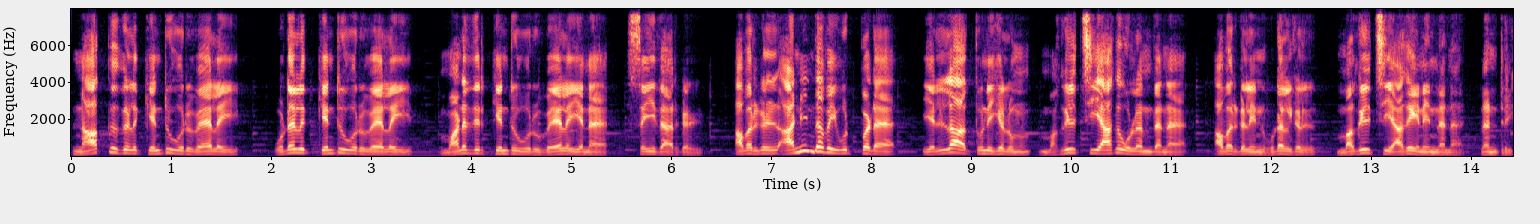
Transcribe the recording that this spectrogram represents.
நாக்குகளுக்கென்று ஒரு வேலை உடலுக்கென்று ஒரு வேலை மனதிற்கென்று ஒரு வேலை என செய்தார்கள். அவர்கள் அணிந்தவை உட்பட எல்லா துணிகளும் மகிழ்ச்சியாக உலர்ந்தன. அவர்களின் உடல்கள் மகிழ்ச்சியாக இணைந்தன. நன்றி.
